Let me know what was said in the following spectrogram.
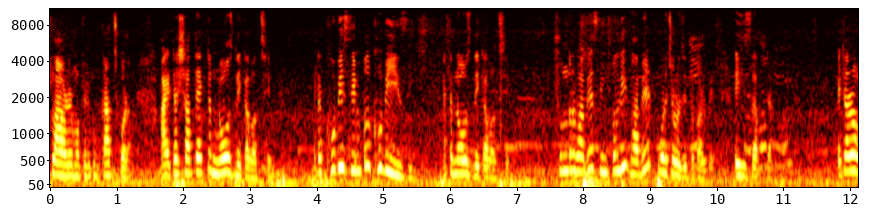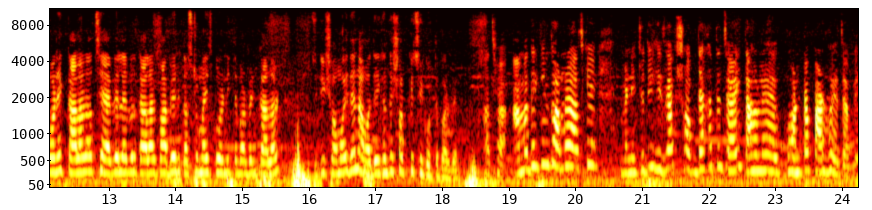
ফ্লাওয়ারের মতো এরকম কাজ করা। আর এটার সাথে একটা নোজ নেকাব আছে। এটা খুবই সিম্পল খুবই ইজি একটা নোজ নেকাব আছে। সুন্দরভাবে সিম্পলি ভাবে পরে চলে যেতে পারবে এই হিসাবটা। এটারও অনেক কালার আছে অ্যাভেলেবেল কালার পাবেন কাস্টমাইজ করে নিতে পারবেন কালার যদি সময় দেন আমাদের এখান থেকে সবকিছুই করতে পারবেন আচ্ছা আমাদের কিন্তু আমরা আজকে মানে যদি হিজাব সব দেখাতে চাই তাহলে ঘণ্টা পার হয়ে যাবে।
